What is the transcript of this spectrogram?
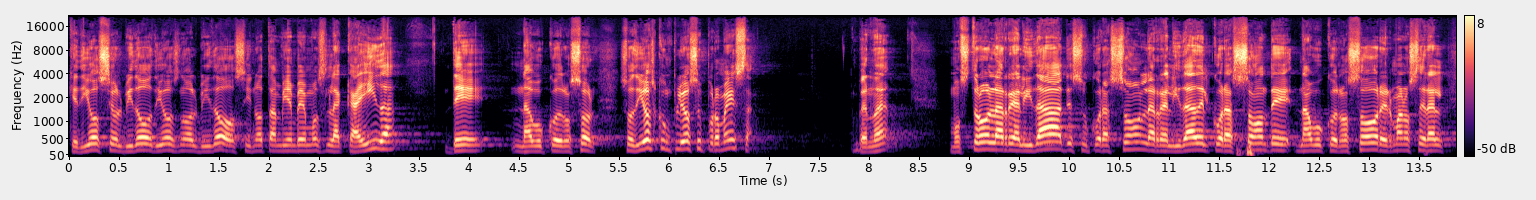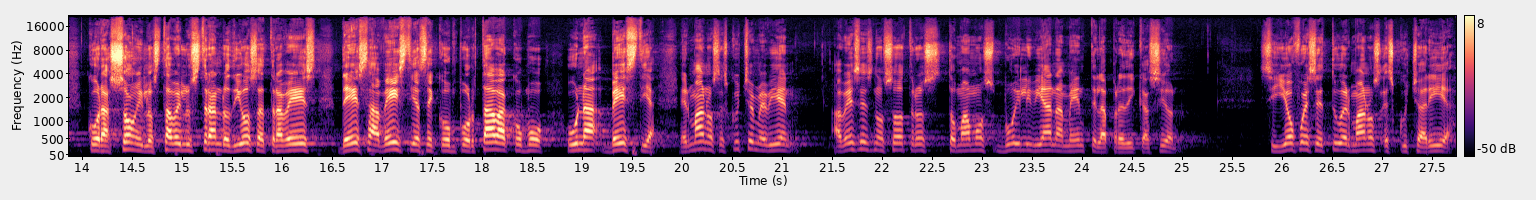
que Dios se olvidó, Dios no olvidó, sino también vemos la caída de Nabucodonosor. So, Dios cumplió su promesa, ¿verdad? Mostró la realidad de su corazón, la realidad del corazón de Nabucodonosor. Hermanos, era el corazón y lo estaba ilustrando Dios a través de esa bestia. Se comportaba como una bestia. Hermanos, escúcheme bien. A veces nosotros tomamos muy livianamente la predicación. Si yo fuese tú, hermanos, escucharía.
